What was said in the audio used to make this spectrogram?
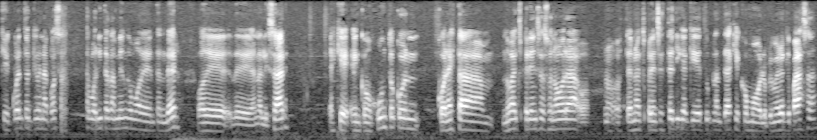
que encuentro que una cosa bonita también como de entender o de, de analizar, es que en conjunto con, con esta nueva experiencia sonora o no, esta nueva experiencia estética que tú planteas, que es como lo primero que pasa,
